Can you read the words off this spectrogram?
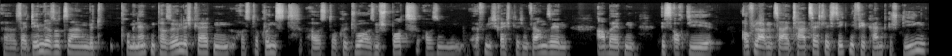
äh, seitdem wir sozusagen mit prominenten Persönlichkeiten aus der Kunst, aus der Kultur, aus dem Sport, aus dem öffentlich-rechtlichen Fernsehen arbeiten, ist auch die Auflagenzahl tatsächlich signifikant gestiegen,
